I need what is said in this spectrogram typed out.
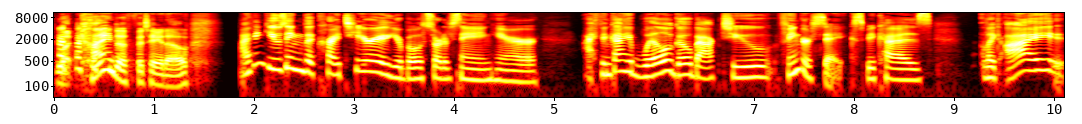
what kind of potato. I think using the criteria you're both sort of saying here, I think I will go back to finger steaks because like I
